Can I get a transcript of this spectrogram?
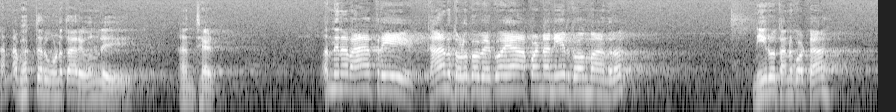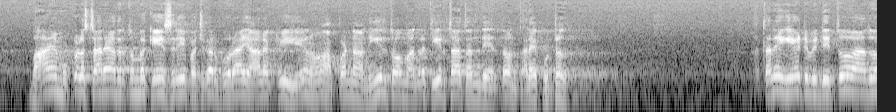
ನನ್ನ ಭಕ್ತರು ಉಣ್ತಾರೆ ಓನ್ಲಿ ಅಂಥೇಳಿ ಒಂದಿನ ರಾತ್ರಿ ಕಾಲು ತೊಳ್ಕೋಬೇಕು, ಏ ಅಪ್ಪಣ್ಣ, ನೀರು ತೊಗೊಂಬ ಅಂದರು. ನೀರು ತಂದುಕೊಟ್ಟ. ಬಾಯಿ ಮುಕ್ಕಳಿಸ್ತಾರೆ, ಅದ್ರ ತುಂಬ ಕೇಸರಿ, ಪಚಕರ್ಪುರ, ಯಾಲಕ್ಕಿ, ಏನು, ಅಪ್ಪಣ್ಣ, ನೀರು ತೊಗೊಂಬ ಅಂದರೆ ತೀರ್ಥ ತಂದೆ ಅಂತ ಒಂದು ತಲೆ ಕೊಟ್ಟದು ಆ ತಲೆಗೆ ಏಟು ಬಿದ್ದಿತ್ತು, ಅದು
